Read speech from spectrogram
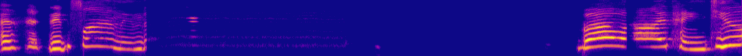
and did fun in the Bye bye. Thank you.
